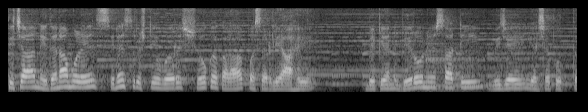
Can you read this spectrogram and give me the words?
तिच्या निधनामुळे सिनेसृष्टीवर शोककळा पसरली आहे. बी ब्युरो न्यूजसाठी विजय यशपुत्त.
